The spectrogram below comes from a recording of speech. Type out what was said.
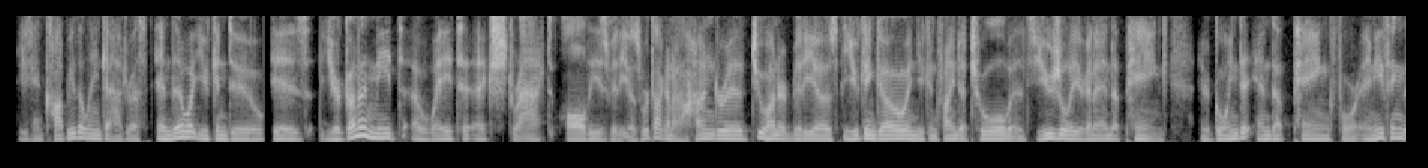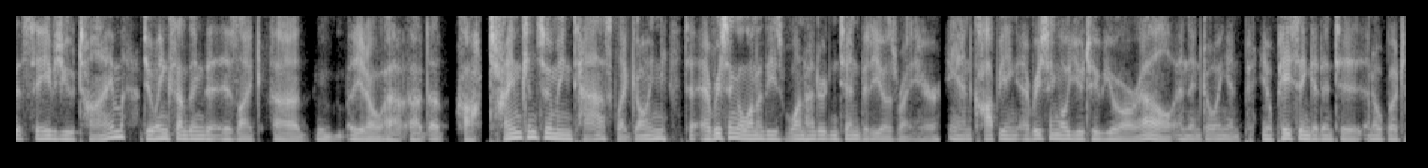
You can copy the link address. And then what you can do is you're going to need a way to extract all these videos. We're talking 100, 200 videos. You can go and you can find a tool, but it's usually you're going to end up paying. You're going to end up paying for anything that saves you time, doing something that is like, a, you know, a, a, a time consuming task, like going to every single one of these 110 videos right here and copying every single YouTube URL and then going and, you know, pasting it into a notebook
